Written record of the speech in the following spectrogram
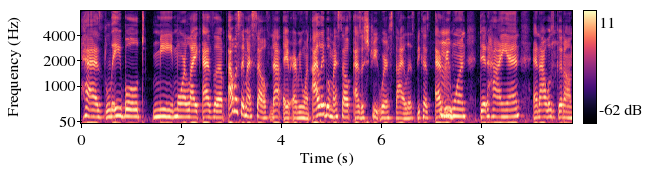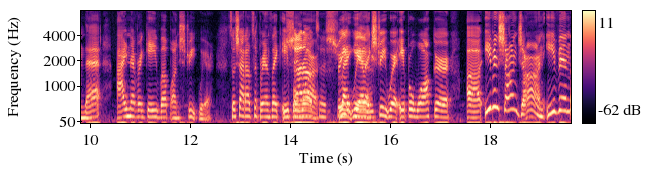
has labeled me more like as a I would say myself, not everyone. I label myself as a streetwear stylist because everyone did high end and I was good on that. I never gave up on streetwear. So shout out to brands like April Shout out to Like yeah, streetwear. like streetwear, April Walker, uh, even Sean John, even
